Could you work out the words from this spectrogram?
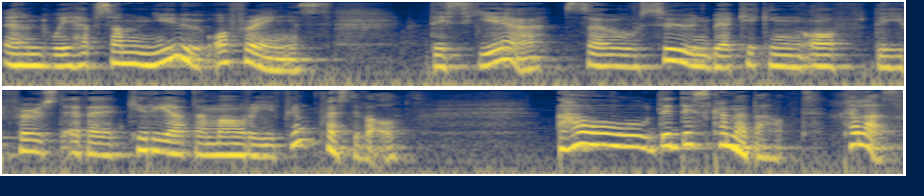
And we have some new offerings this year. So soon we are kicking off the first ever Kiriata Maori Film Festival. How did this come about? Tell us.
